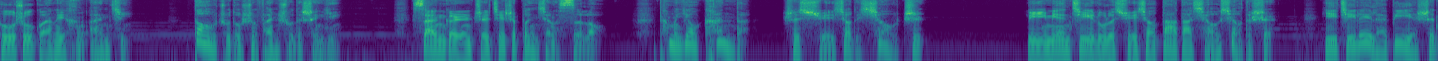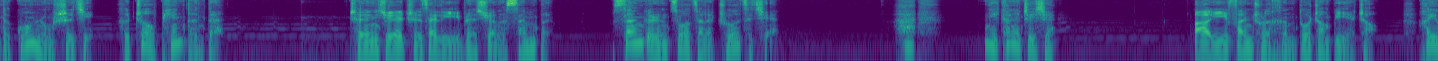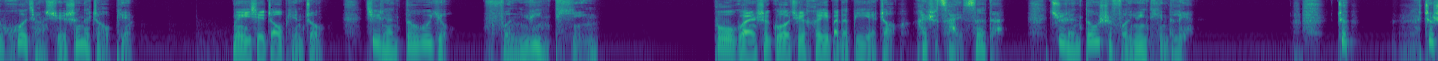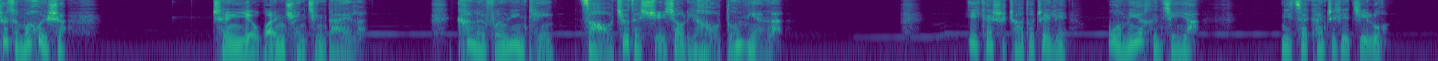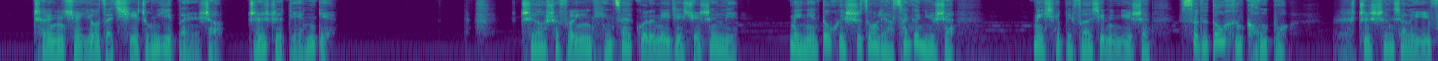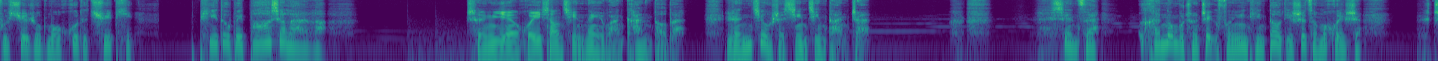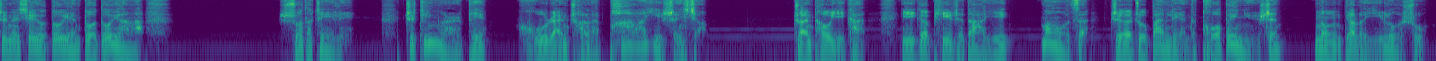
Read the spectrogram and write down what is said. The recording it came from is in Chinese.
图书馆里很安静，到处都是翻书的声音。三个人直接是奔向了四楼，他们要看的是学校的校志，里面记录了学校大大小小的事，以及历来毕业生的光荣事迹和照片等等。陈雪只在里边选了三本，三个人坐在了桌子前。哎，你看看这些。阿姨翻出了很多张毕业照。还有获奖学生的照片，那些照片中竟然都有冯韵婷。不管是过去黑白的毕业照，还是彩色的，居然都是冯运婷的脸。这，这是怎么回事？陈烨完全惊呆了。看来冯韵婷早就在学校里好多年了。一开始查到这里，我们也很惊讶。你再看这些记录。陈雪又在其中一本上指指点点。只要是冯运婷在过的那届学生里，每年都会失踪两三个女生。那些被发现的女生死的都很恐怖，只剩下了一副血肉模糊的躯体，皮都被扒下来了。陈燕回想起那晚看到的，仍旧是心惊胆战。现在还弄不成这个冯运婷到底是怎么回事。只能先有多远躲多远了。说到这里，只听耳边忽然传来啪啦一声响，转头一看，一个披着大衣、帽子遮住半脸的驼背女生弄掉了一摞书。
